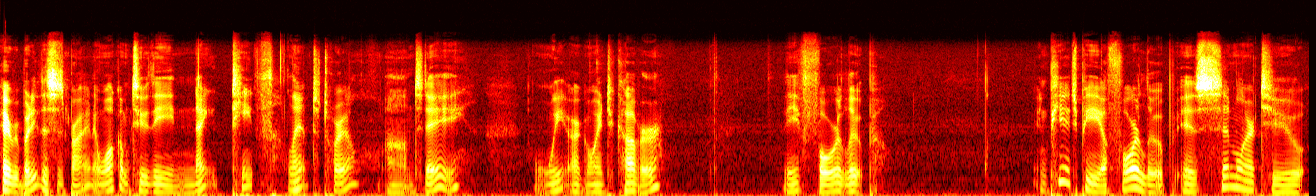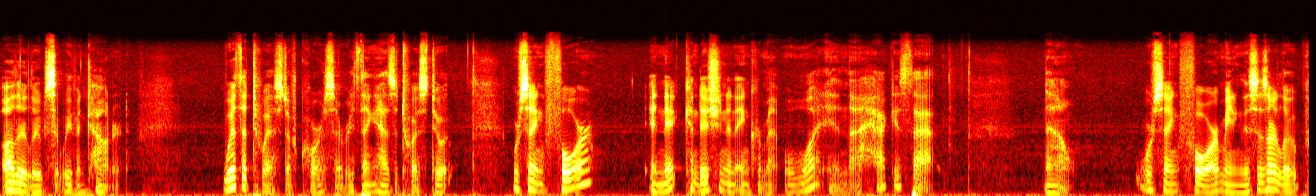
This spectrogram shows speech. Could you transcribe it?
Hey everybody, this is Brian and welcome to the 19th LAMP tutorial. Um, today we are going to cover the for loop. In PHP, a for loop is similar to other loops that we've encountered. With a twist, of course, everything has a twist to it. We're saying for, init, condition, and increment. What in the heck is that? Now, we're saying for, meaning this is our loop.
